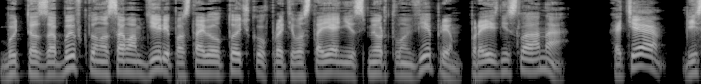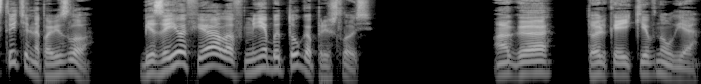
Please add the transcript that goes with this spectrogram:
Будь-то забыв, кто на самом деле поставил точку в противостоянии с мертвым вепрем, произнесла она. Хотя, действительно повезло. Без ее фиалов мне бы туго пришлось. Ага, только и кивнул я.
